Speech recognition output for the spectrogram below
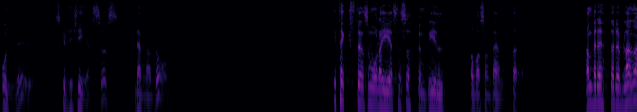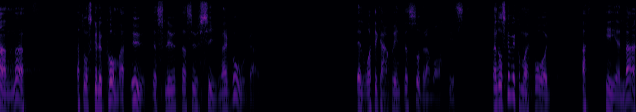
Och nu skulle Jesus lämna dem. I texten så målar Jesus upp en bild av vad som väntade. Han berättade bland annat att de skulle komma att uteslutas ur synagogan. Det låter kanske inte så dramatiskt, men då ska vi komma ihåg att hela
